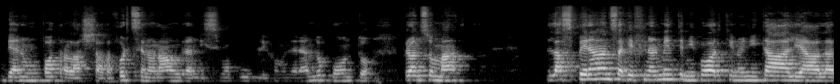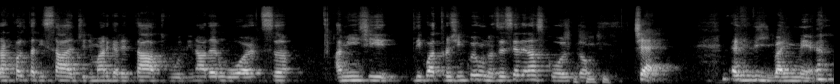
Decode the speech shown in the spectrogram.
viene un po' tralasciata, forse non ha un grandissimo pubblico, me ne rendo conto, però insomma la speranza che finalmente mi portino in Italia la raccolta di saggi di Margaret Atwood in Other Worlds, amici di 451, se siete in ascolto, c'è, è viva in me.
